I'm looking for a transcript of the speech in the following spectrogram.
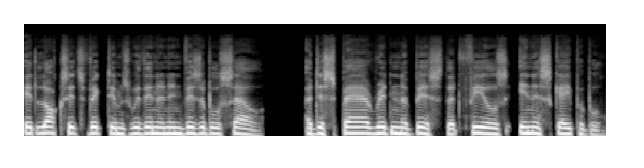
It locks its victims within an invisible cell, a despair ridden abyss that feels inescapable.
